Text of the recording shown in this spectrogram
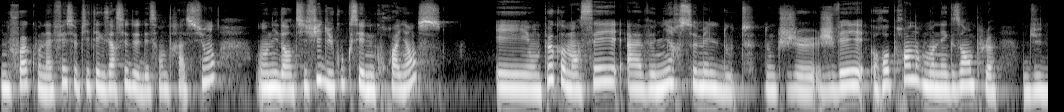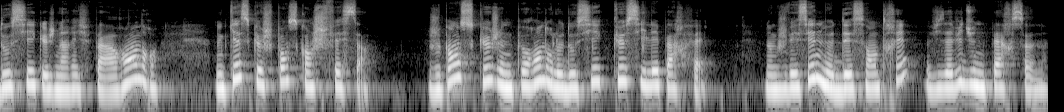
une fois qu'on a fait ce petit exercice de décentration, on identifie du coup que c'est une croyance et on peut commencer à venir semer le doute. Donc je, vais reprendre mon exemple du dossier que je n'arrive pas à rendre. Donc qu'est-ce que je pense quand je fais ça? Je pense que je ne peux rendre le dossier que s'il est parfait. Donc je vais essayer de me décentrer vis-à-vis d'une personne.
